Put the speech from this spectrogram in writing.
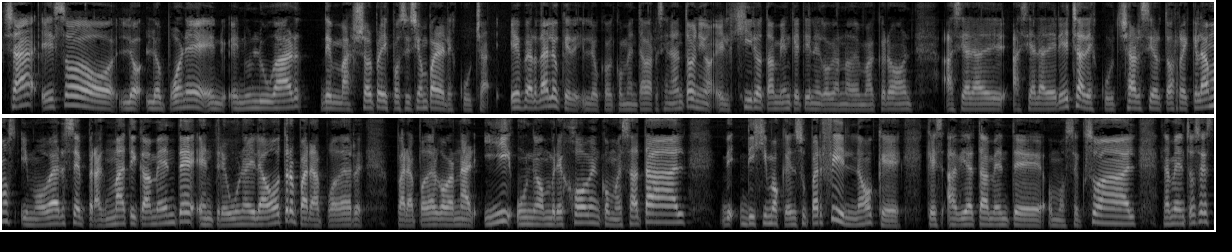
ya eso lo, lo pone en, en, un lugar de mayor predisposición para la escucha. Es verdad lo que, lo que comentaba recién Antonio, el giro también que tiene el gobierno de Macron hacia la, hacia la derecha de escuchar ciertos reclamos y moverse pragmáticamente entre una y la otra para poder, para poder gobernar. Y un hombre joven como esa tal, dijimos que en su perfil, ¿no? Que, que es abiertamente homosexual. También, entonces,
